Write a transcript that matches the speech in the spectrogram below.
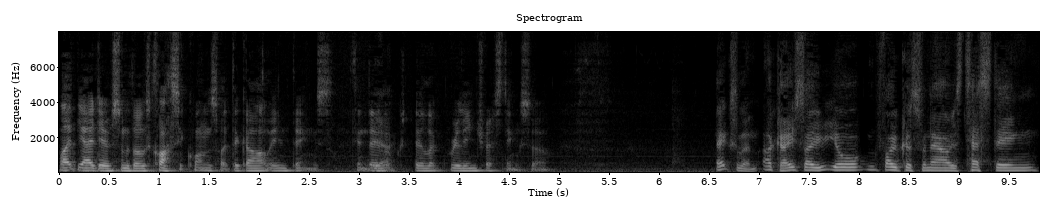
like the idea of some of those classic ones, like the Gartley and things. I think they Yeah. look they look really interesting. So Excellent. Okay, so your focus for now is testing,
